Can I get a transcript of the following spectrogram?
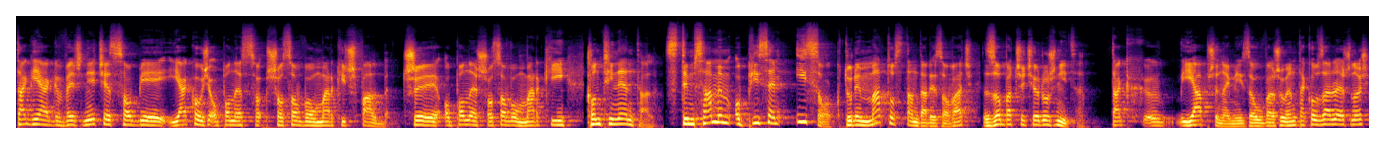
tak jak weźmiecie sobie jakąś oponę szosową marki Schwalbe, czy oponę szosową marki Continental, z tym samym opisem ISO, który ma to standaryzować, zobaczycie różnicę. Tak y, ja przynajmniej zauważyłem taką zależność,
